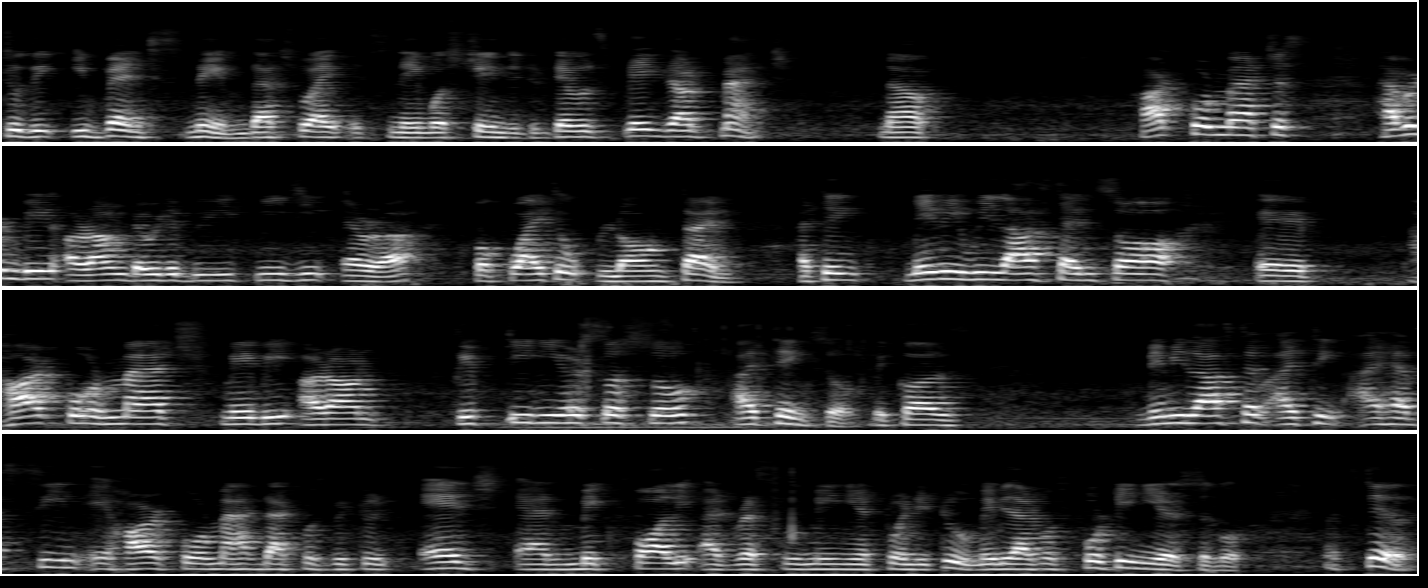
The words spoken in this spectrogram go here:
to the event's name. That's why its name was changed to Devil's Playground match. Now, hardcore matches haven't been around WWE PG era for quite a long time. I think maybe we last time saw a hardcore match maybe around 15 years or so. I think so because maybe last time I think I have seen a hardcore match that was between Edge and Mick Foley at WrestleMania 22. Maybe that was 14 years ago. But still,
